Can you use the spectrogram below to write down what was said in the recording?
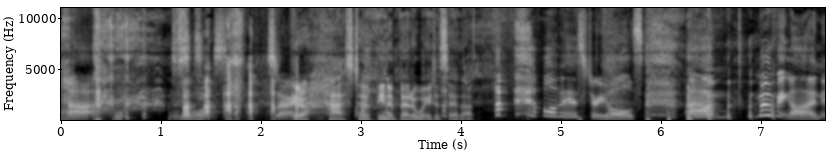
Uh, sorry, there has to have been a better way to say that. all the history holes. Um, moving on.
